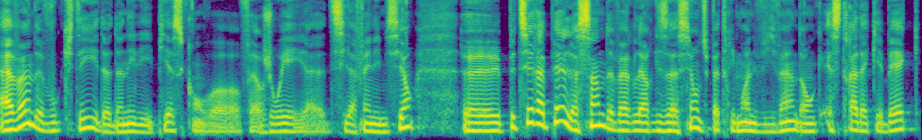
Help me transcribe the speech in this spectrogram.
Avant de vous quitter et de donner les pièces qu'on va faire jouer euh, d'ici la fin de l'émission, euh, petit rappel, le Centre de valorisation du patrimoine vivant, donc Estrade à Québec,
